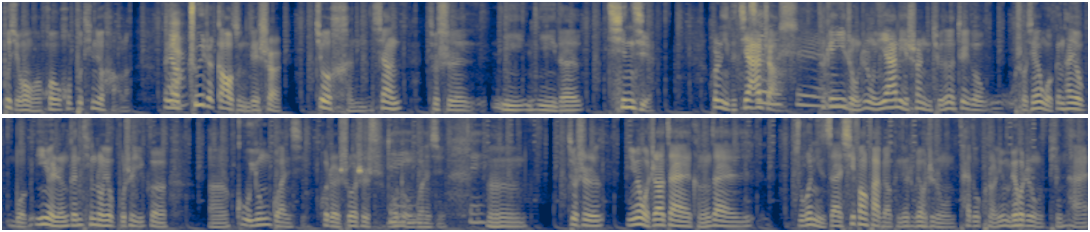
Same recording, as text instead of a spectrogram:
不喜欢我或或不听就好了。但要追着告诉你这事儿，就很像就是你你的亲戚或者你的家长，就是他给你一种这种压力，是让你觉得这个，首先我跟他又我音乐人跟听众又不是一个呃雇佣关系，或者说是某种关系，对，嗯，就是因为我知道在可能在，如果你在西方发表，肯定是没有这种太多困扰，因为没有这种平台。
